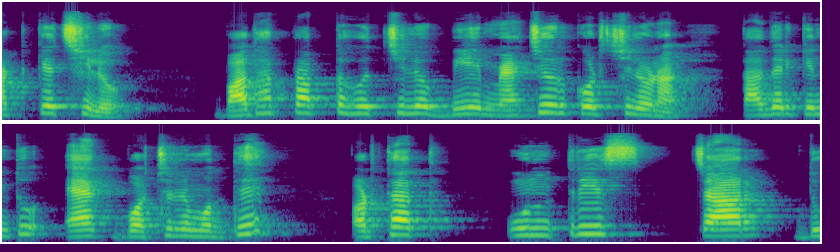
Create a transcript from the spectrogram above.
আটকে ছিল, বাধাপ্রাপ্ত হচ্ছিল, বিয়ে ম্যাচিওর করছিল না, তাদের কিন্তু এক বছরের মধ্যে অর্থাৎ উনত্রিশ চার দু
